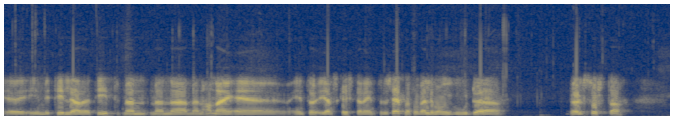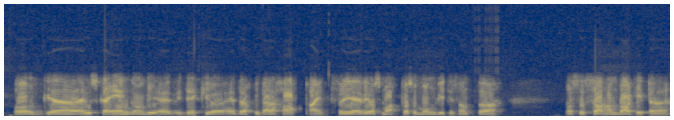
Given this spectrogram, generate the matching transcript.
eh, i mitt tidligere tid. Men, men, eh, men han er, eh, Jens Christian har introdusert meg for veldig mange gode ølsorter. Og jeg husker en gang vi, vi jo, Jeg drakk jo bare half pint, for vi har smake så mange. ikke sant? Og, og så sa han barkeeperen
